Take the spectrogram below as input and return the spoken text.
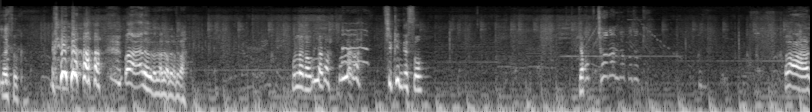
나이스. 와, 라라라라라. 올라가 올라가 올라가 치킨 됐어. 어 전원 적고 적게. 아.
